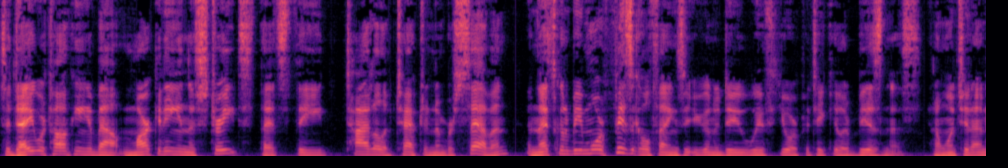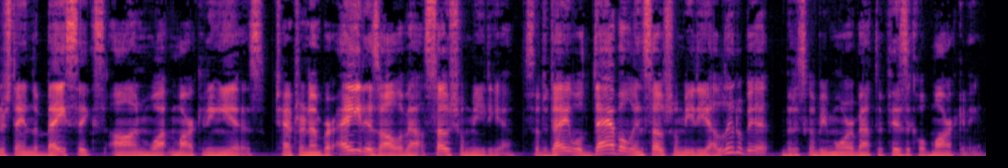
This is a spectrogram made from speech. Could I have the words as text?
Today we're talking about marketing in the streets. That's the title of chapter number seven. And that's going to be more physical things that you're going to do with your particular business. And I want you to understand the basics on what marketing is. Chapter number eight is all about social media. So today we'll dabble in social media a little bit, but it's going to be more about the physical marketing.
